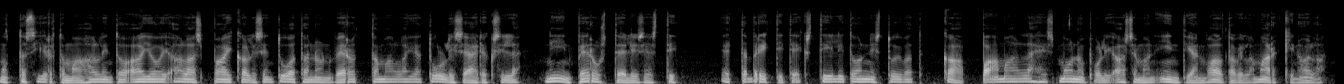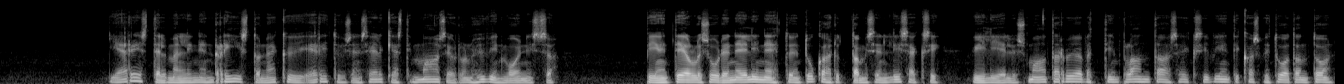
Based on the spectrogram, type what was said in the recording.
mutta siirtomaahallinto ajoi alas paikallisen tuotannon verottamalla ja tullisäädöksillä niin perusteellisesti, että brittitekstiilit onnistuivat kaappaamaan lähes monopoliaseman Intian valtavilla markkinoilla. Järjestelmällinen riisto näkyi erityisen selkeästi maaseudun hyvinvoinnissa. Pienteollisuuden elinehtojen tukahduttamisen lisäksi viljelysmaata ryövättiin plantaaseiksi vientikasvituotantoon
